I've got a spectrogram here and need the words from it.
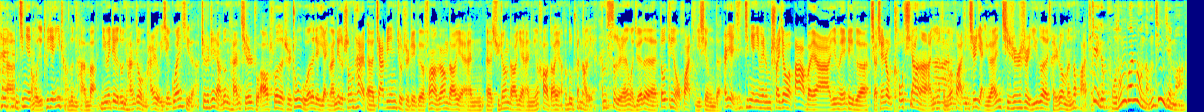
对。啊，今年我就推荐一场论坛吧，因为这个论坛跟我们还是有一些关系的。就是这场论坛其实主要说的是中国的这个演员这个生态。呃，嘉宾就是这个冯小刚导演、呃徐峥导演、宁浩导演和陆川导演，他们四个人我觉得都挺有话题性的。而且今年因为什么摔跤吧爸爸呀，因为这个小鲜肉抠像啊，因为很多话题，其实演员其实是一个很热门的话题。这个普通观众能进去吗？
